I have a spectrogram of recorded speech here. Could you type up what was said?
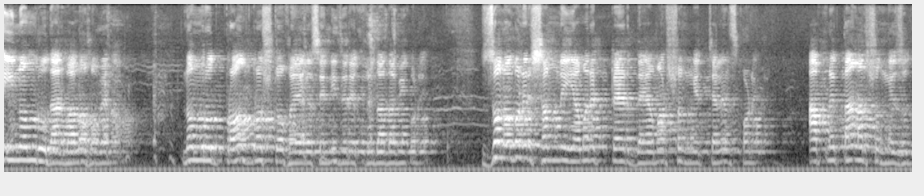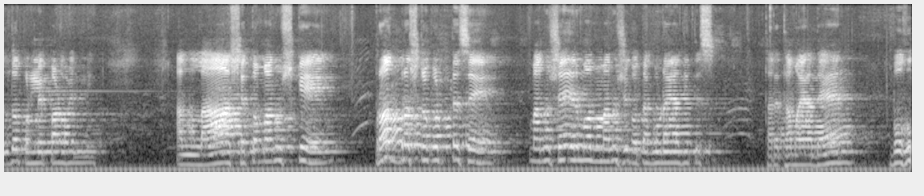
এই নমরুদ আর ভালো হবে না। নমরুদ প্রভ্রষ্ট হয়ে গেছে, নিজের খুদা দাবি করে। জনগণের সামনেই আমার টের দেয়, আমার সঙ্গে চ্যালেঞ্জ করে। আপনি তার সঙ্গে যুদ্ধ করলে পারবেননি আল্লাহ, সে তো মানুষকে প্রভ্রষ্ট করতেছে, মানুষের মন মানসিকতা গোড়াইয়া দিতেছে। তারে থামায়া দেন। বহু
